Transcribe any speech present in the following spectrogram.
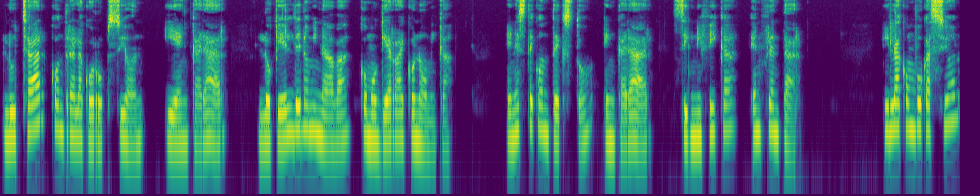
luchar contra la corrupción y encarar lo que él denominaba como guerra económica. En este contexto, encarar significa enfrentar. Y la convocación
